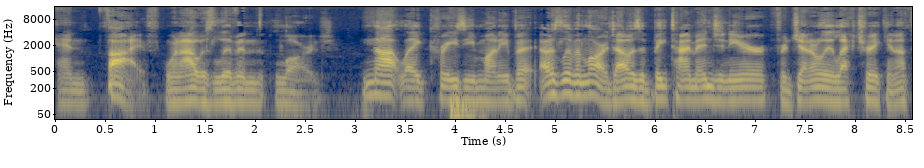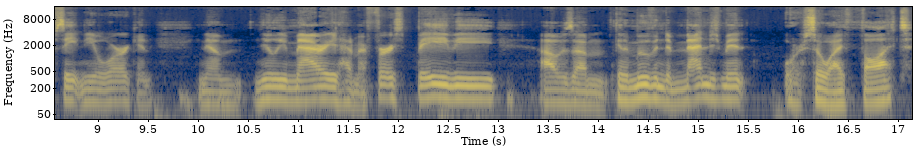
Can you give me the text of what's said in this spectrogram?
2005 when I was living large. Not like crazy money, but I was living large. I was a big time engineer for General Electric in upstate New York and you know, I'm newly married, had my first baby. I was um, going to move into management, or so I thought.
